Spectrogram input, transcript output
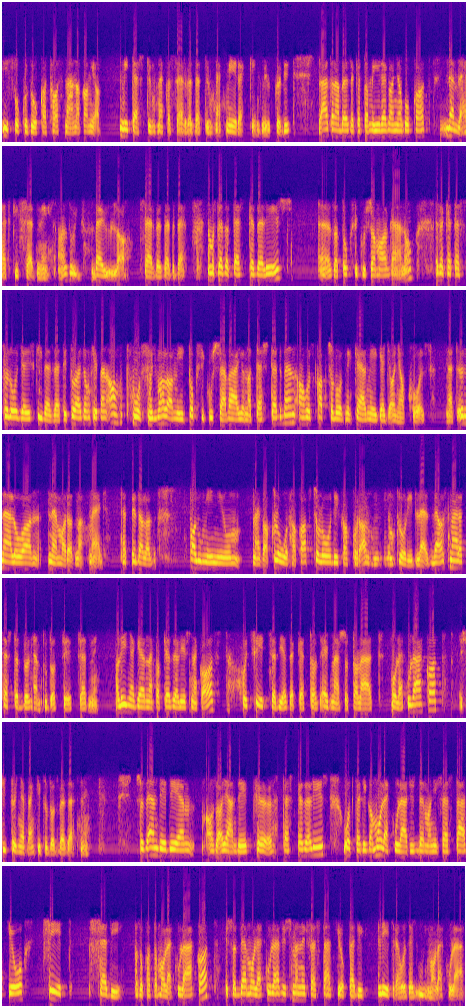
ízfokozókat használnak, ami a mi testünknek, a szervezetünknek méregként működik. De általában ezeket a méreganyagokat nem lehet kiszedni, az úgy beül a szervezetbe. Na most ez a testkezelés, ez a toxikus amalgánok, ezeket ezt föloldja és kivezeti. Tulajdonképpen ahhoz, hogy valami toxikussá váljon a testedben, ahhoz kapcsolódni kell még egy anyaghoz, mert önállóan nem maradnak meg. Tehát például az alumínium meg a klór, ha kapcsolódik, akkor alumínium klorid lesz, de azt már a testedből nem tudod szétszedni. A lényeg ennek a kezelésnek az, hogy szétszedi ezeket az egymásra talált molekulákat, és így könnyebben ki tudod vezetni. És az MDDM az ajándék testkezelés, ott pedig a molekuláris demanifestáció szétszedi azokat a molekulákat, és a demolekuláris manifestáció pedig létrehoz egy új molekulát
